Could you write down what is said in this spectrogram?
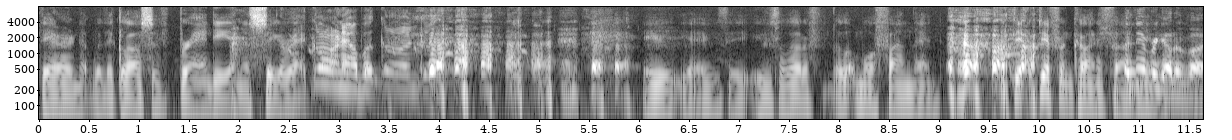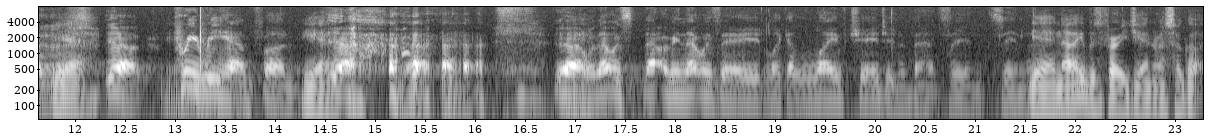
there and with a glass of brandy and a cigarette. Go on, Albert, go on, go on. he, yeah, he was a, he was a lot of a lot more fun then. a, di- a different kind of fun. A different kind of fun. Yeah. Yeah. Pre-rehab fun. Yeah. Yeah. Right, yeah. Yeah, well, that was that. I mean, that was a like a life-changing event. Seeing seeing that. Yeah, no, he was very generous. I got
